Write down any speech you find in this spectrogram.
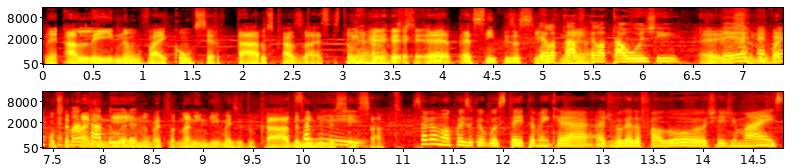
né? A lei não vai consertar os casais que estão errados. é, é simples assim. Ela tá, né? ela tá hoje. É né? isso, não vai consertar ninguém, não vai tornar ninguém mais educado, Sabe- ninguém mais sensato. Sabe uma coisa que eu gostei também que a advogada falou, eu achei demais?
